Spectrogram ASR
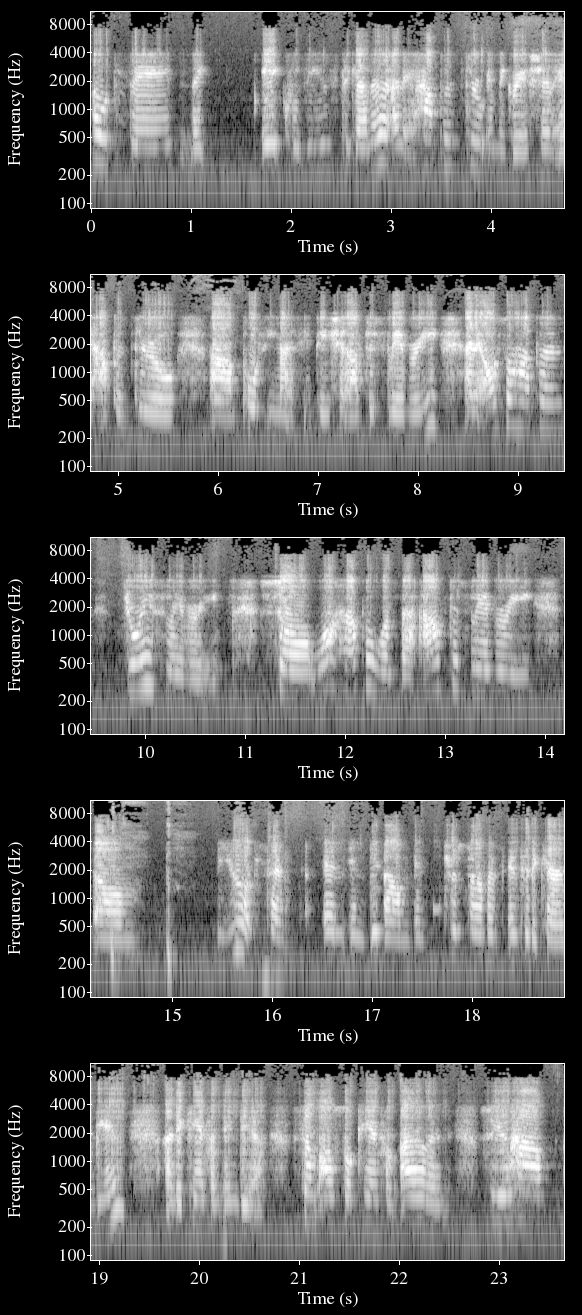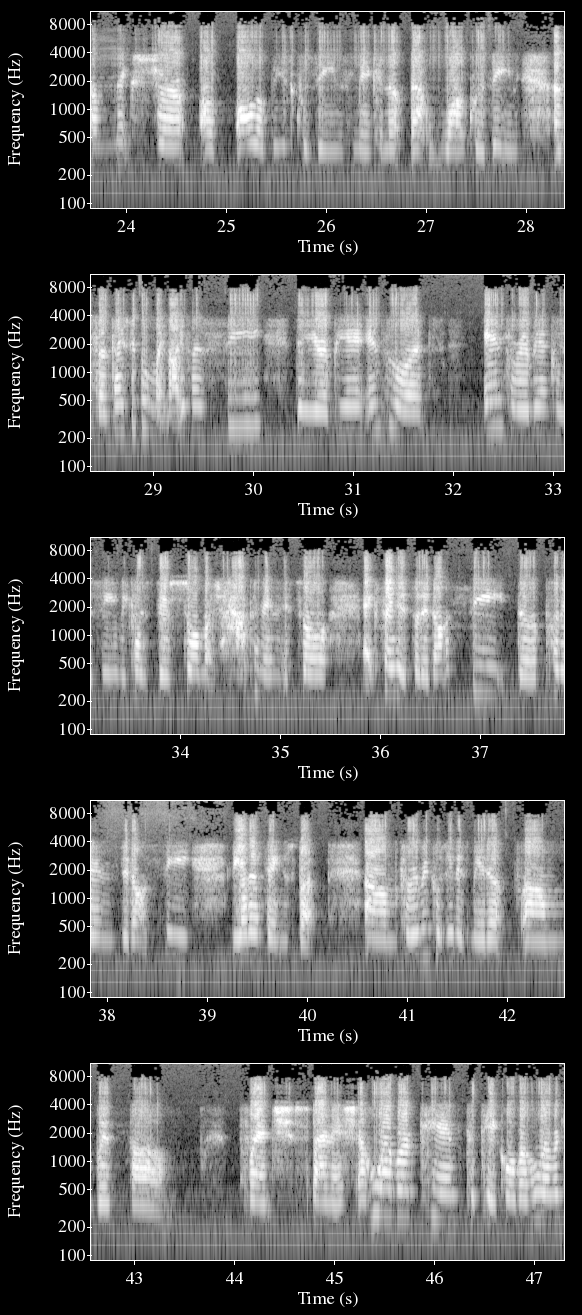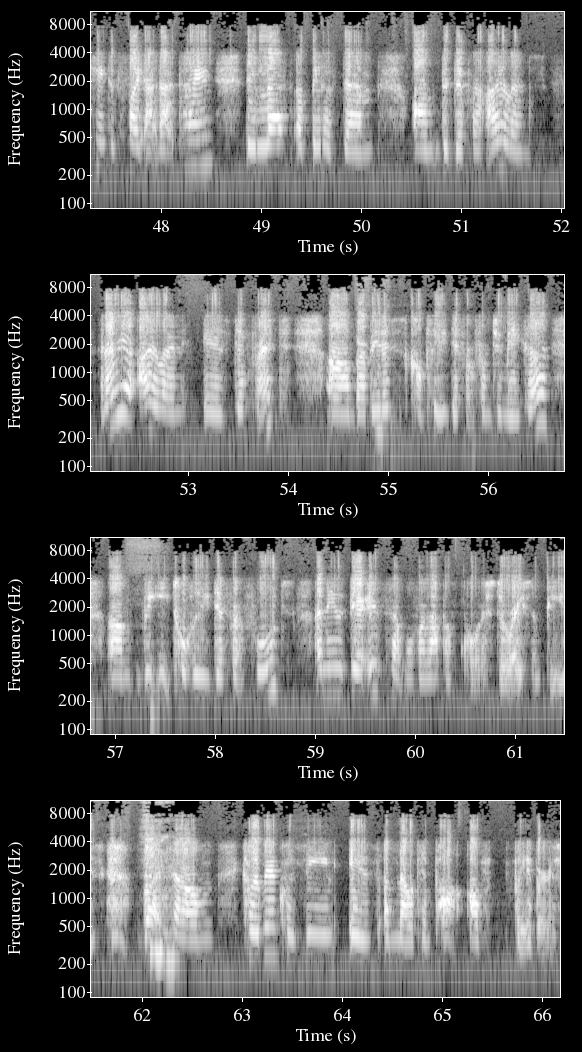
I would say, like eight cuisines together, and it happened through immigration. It happened through um, post-emancipation after slavery, and it also happened during slavery. So what happened was that after slavery, um, Europe sent in, in um, servants into the Caribbean, and they came from India. Some also came from Ireland. So you have a mixture of all of these cuisines making up that one cuisine. And sometimes people might not even see the European influence in Caribbean cuisine because there's so much happening. It's so excited, so they don't see the puddings, they don't see the other things. But um, Caribbean cuisine is made up um, with um, French, Spanish, and whoever came to take over, whoever came to fight at that time, they left a bit of them on the different islands. And every island is different. Um, Barbados is completely different from Jamaica. Um, we eat totally different foods. I mean, there is some overlap, of course, the rice and peas, but um, Caribbean cuisine is a melting pot of flavors.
